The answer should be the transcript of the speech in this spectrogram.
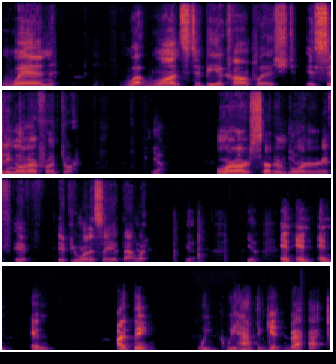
when what wants to be accomplished is sitting on our front door or our southern border yeah. if if if you yeah. want to say it that yeah. way yeah yeah and and and and i think we we have to get back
